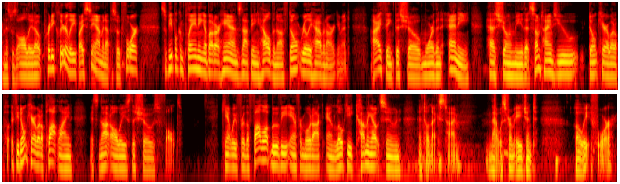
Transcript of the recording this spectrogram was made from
And this was all laid out pretty clearly by Sam in episode 4, so people complaining about our hands not being held enough don't really have an argument. I think this show, more than any, has shown me that sometimes you don't care about a pl- if you don't care about a plot line, it's not always the show's fault. Can't wait for the follow up movie and for MODOK and Loki coming out soon. Until next time. And that was from Agent 084.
